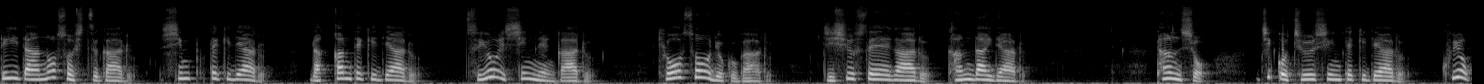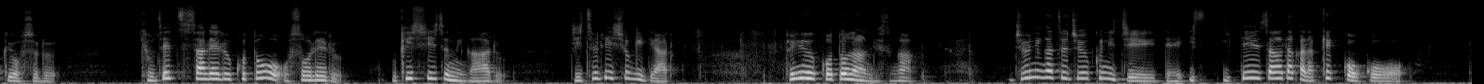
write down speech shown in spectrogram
リーダーの素質がある進歩的である楽観的である強い信念がある。競争力がある。自主性がある。寛大である。短所。自己中心的である。くよくよする。拒絶されることを恐れる。浮き沈みがある。実利主義である。ということなんですが12月19日で伊手座だから結構こう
